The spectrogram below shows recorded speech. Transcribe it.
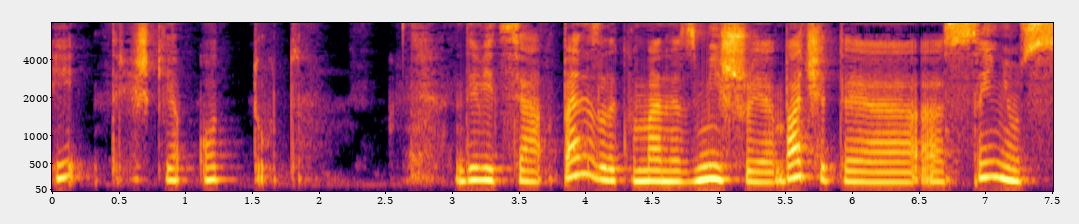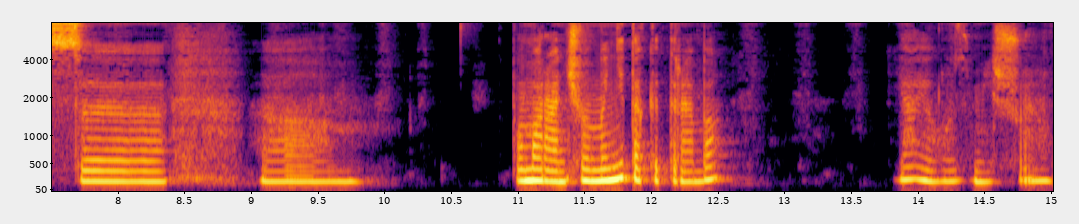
І трішки отут. Дивіться, пензлик в мене змішує, бачите, е, синю з е, помаранчевою. Мені так і треба. Я його змішую.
